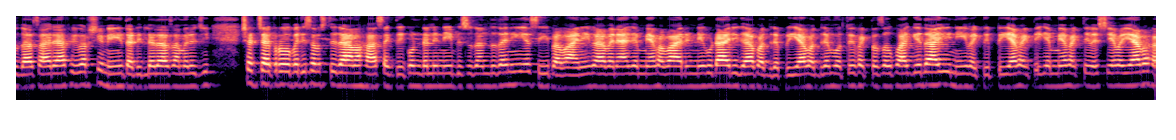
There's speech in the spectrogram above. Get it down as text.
സുധാസാരാഭിവർഷിണി തടില്ലതാ സമരുചി ഷഡ്ചക്രോപരി സംസ്ഥിത മഹാശക്തി കുണ്ടലിനി ബിസുതന്തുതനീയസി ഭവാനി ഭാവനാഗമ്യ ഭവാനിണ്യ കുടാരിക ഭദ്രപ്രിയ ഭദ്രമൂർത്തി ഭക്തസ സൗഭാഗ്യദായിനി ഭക്തിപ്രിയ ഭക്തിഗമ്യ ഭക്തിവശ്യ വയാവഹ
